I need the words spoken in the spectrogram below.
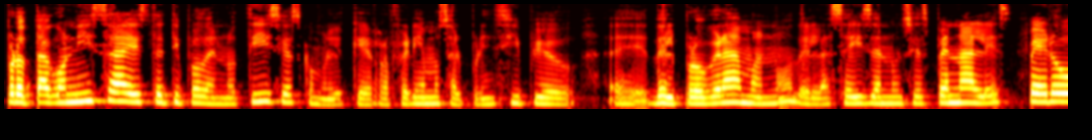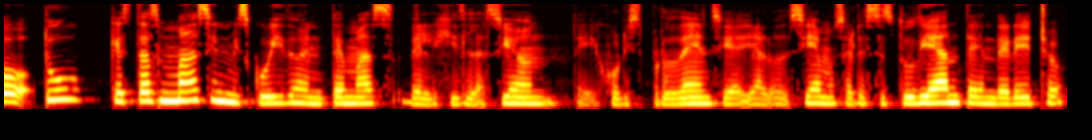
Protagoniza este tipo de noticias, como el que referíamos al principio eh, del programa, ¿no? De las seis denuncias penales. Pero tú que estás más inmiscuido en temas de legislación, de jurisprudencia, ya lo decíamos, eres estudiante en derecho,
